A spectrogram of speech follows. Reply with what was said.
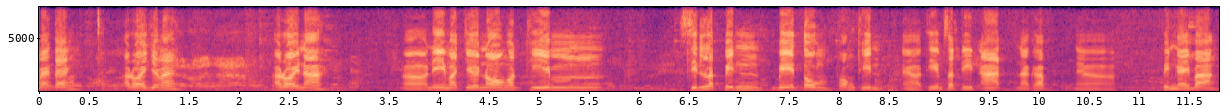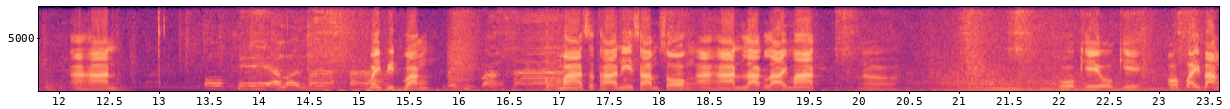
แม่แตงอร่อยใช่ไหมอร่อยนะอร่อยนะเออนี่มาเจอน้องทีมศิลปินเบตงท้องถิ่นเออทีมสตรีทอาร์ตนะครับเออเป็นไงบ้างอาหาร โอเค อร่อยมากค่ะ ไม่ผิดหวัง ไม่ผิดหวังค่ะ มาสถานี 32 อาหารหลากหลายมากเออโอเค โอเค ออกไปบัง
